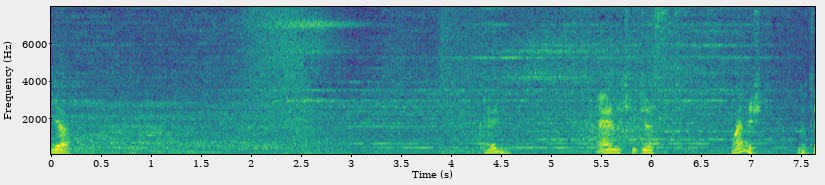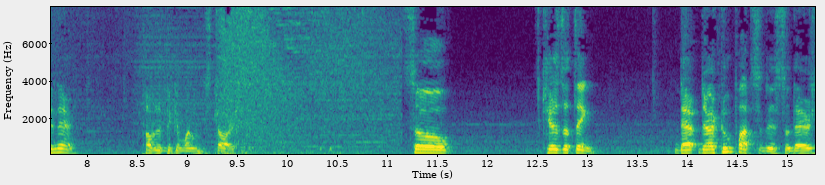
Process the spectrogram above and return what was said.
yeah. Okay. And she just vanished thin air. Probably became one of the stars. So, here's the thing. There, there are two parts to this. So there's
